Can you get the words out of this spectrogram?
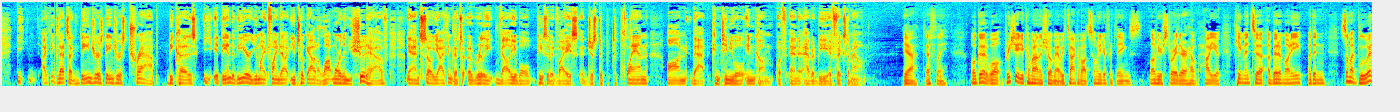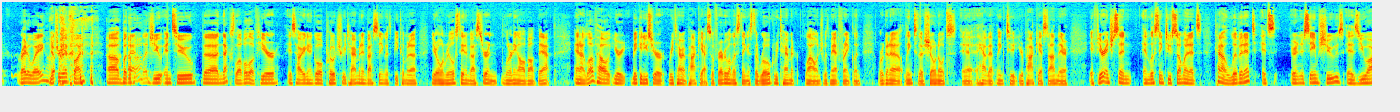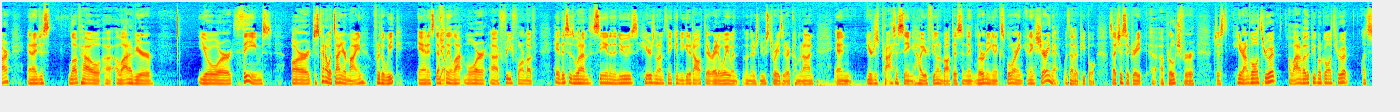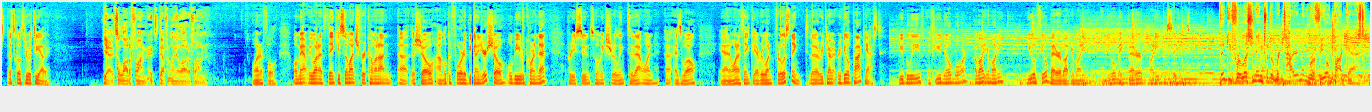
I think that's a dangerous, dangerous trap because at the end of the year, you might find out you took out a lot more than you should have. And so, yeah, I think that's a really valuable piece of advice uh, just to, to plan on that continual income and have it be a fixed amount. Yeah, definitely. Well, good. Well, appreciate you coming on the show, Matt. We've talked about so many different things. Love your story there, how how you came into a bit of money, but then somewhat blew it right away. I'm yep. sure you had fun, uh, but that uh-huh. led you into the next level of here is how you're going to go approach retirement investing with becoming a your own real estate investor and learning all about that. And I love how you're making use of your retirement podcast. So for everyone listening, it's the Rogue Retirement Lounge with Matt Franklin. We're going to link to the show notes, uh, have that link to your podcast on there if you're interested in, in listening to someone that's kind of living it, it's they're in the same shoes as you are, and I just love how uh, a lot of your your themes are just kind of what's on your mind for the week, and it's definitely yep. a lot more uh, free form of hey, this is what I'm seeing in the news. Here's what I'm thinking. You get it out there right away when when there's news stories that are coming on, and you're just processing how you're feeling about this and then learning and exploring and sharing that with other people. So that's just a great uh, approach for just here. I'm going through it. A lot of other people are going through it. Let's let's go through it together. Yeah, it's a lot of fun. It's definitely a lot of fun. Wonderful. Well, Matt, we want to thank you so much for coming on uh, the show. I'm looking forward to being on your show. We'll be recording that pretty soon, so we'll make sure to link to that one uh, as well. And I want to thank everyone for listening to the Retirement Revealed podcast. We believe if you know more about your money, you will feel better about your money and you will make better money decisions. Thank you for listening to the Retirement Revealed podcast.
